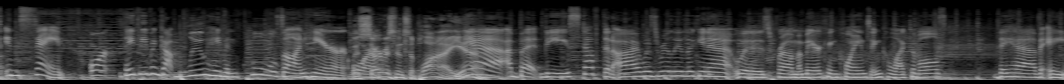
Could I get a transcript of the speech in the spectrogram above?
it's insane. Or they've even got Blue Haven pools on here. with or, service and supply, yeah. Yeah, but the stuff that I was really looking at was from American Coins and Collectibles. They have a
